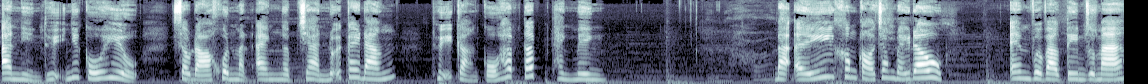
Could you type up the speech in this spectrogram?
An nhìn Thụy như cố hiểu, sau đó khuôn mặt anh ngập tràn nỗi cay đắng. Thụy càng cố hấp tấp thành mình. Bà ấy không có trong đấy đâu, em vừa vào tìm rồi mà.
